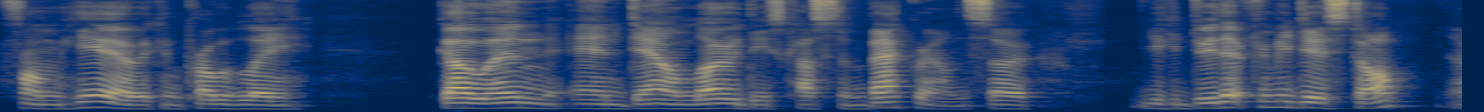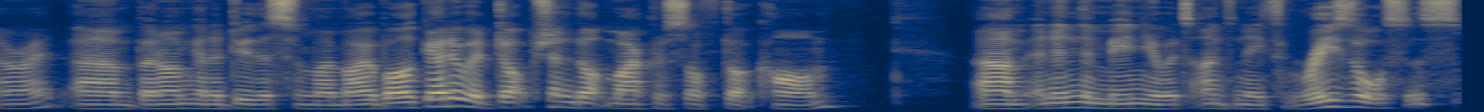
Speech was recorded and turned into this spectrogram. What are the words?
from here we can probably go in and download these custom backgrounds. So you can do that from your desktop all right? Um, but I'm going to do this from my mobile. Go to adoption.microsoft.com, um, and in the menu, it's underneath Resources,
